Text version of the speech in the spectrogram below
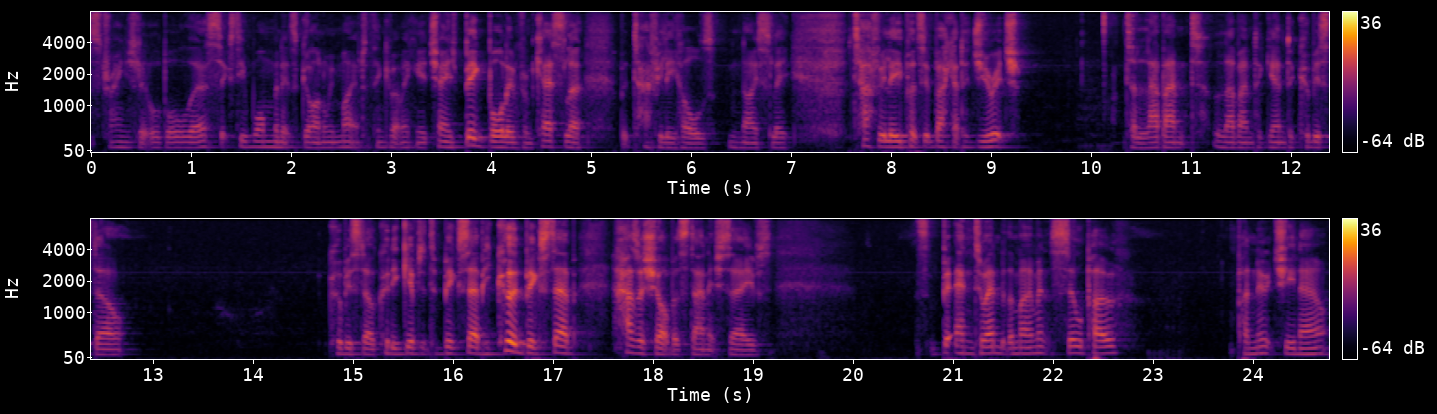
strange little ball there. 61 minutes gone. We might have to think about making a change. Big ball in from Kessler, but Taffy Lee holds nicely. Taffy Lee puts it back out to Juric. To Labant. Labant again to Kubistel. Kubistel, could he give it to Big Seb? He could. Big Seb has a shot, but Stanic saves. It's a bit end to end at the moment. Silpo. Panucci now.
